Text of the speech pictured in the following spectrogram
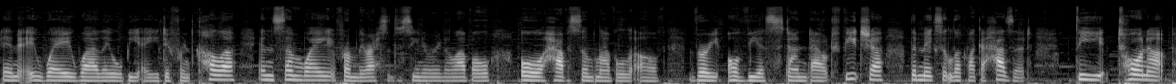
in a way where they will be a different colour in some way from the rest of the scenery in a level, or have some level of very obvious standout feature that makes it look like a hazard. The torn up,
